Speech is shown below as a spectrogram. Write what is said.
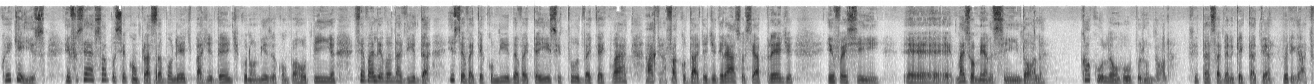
O que, é isso? Ele falou assim, é só você comprar sabonete, par de dente, economiza, compra uma roupinha, você vai levando a vida. E você vai ter comida, vai ter isso e tudo, vai ter quarto, a faculdade é de graça, você aprende. Eu falei assim, é, mais ou menos assim, em dólar. Calcula um rublo por um dólar. Você está sabendo o que está tendo? Obrigado.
